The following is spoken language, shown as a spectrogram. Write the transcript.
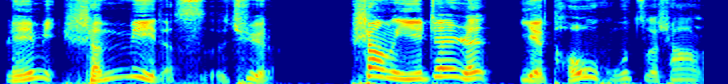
林密神秘的死去了，上以真人也投湖自杀了。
